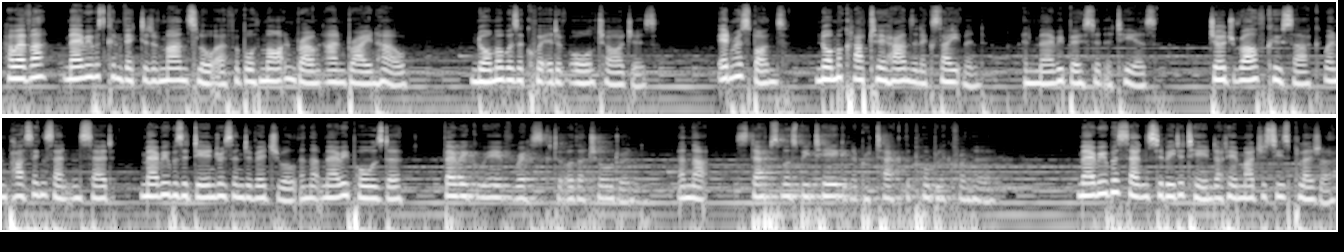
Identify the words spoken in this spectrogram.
However, Mary was convicted of manslaughter for both Martin Brown and Brian Howe. Norma was acquitted of all charges. In response, Norma clapped her hands in excitement, and Mary burst into tears. Judge Ralph Cusack, when passing sentence, said Mary was a dangerous individual and that Mary posed a very grave risk to other children, and that steps must be taken to protect the public from her. Mary was sentenced to be detained at Her Majesty's pleasure,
